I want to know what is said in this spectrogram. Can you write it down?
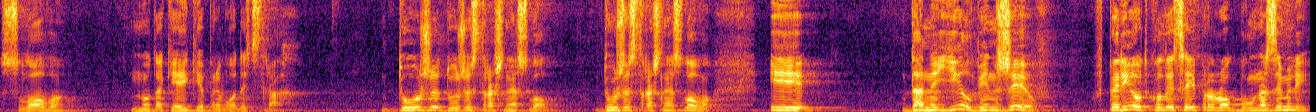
слово, ну таке, яке приводить страх. Дуже, дуже страшне слово. Дуже страшне слово. І Даниїл він жив в період, коли цей пророк був на землі.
